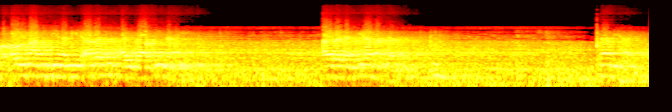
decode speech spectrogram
وقول ما تدين به أبدا أي باقين فيه. أبدا إلى متى لا نهاية.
